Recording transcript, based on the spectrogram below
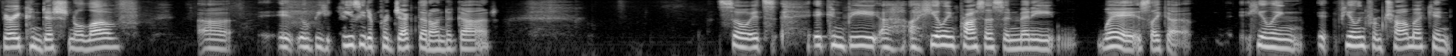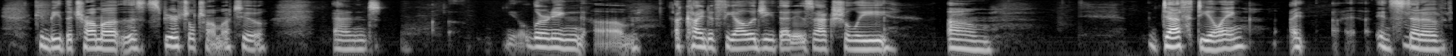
very conditional love uh, it, will be easy to project that onto god. So it's it can be a, a healing process in many ways like a healing feeling from trauma can can be the trauma the spiritual trauma too. And you know learning um, a kind of theology that is actually um, death dealing I, instead mm-hmm. of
